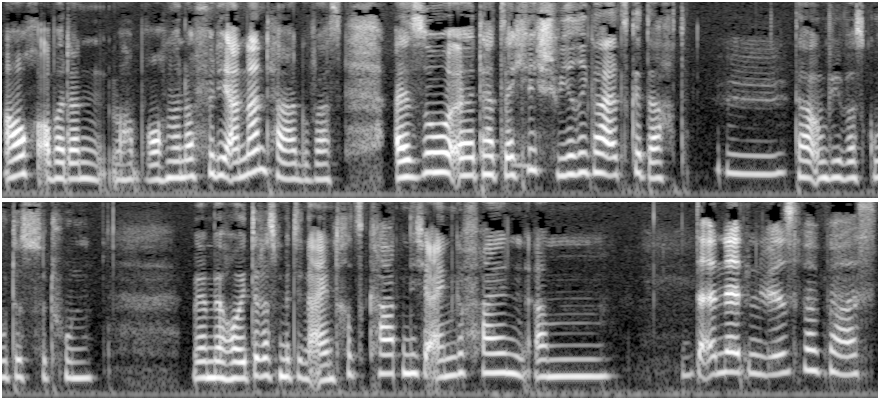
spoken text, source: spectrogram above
Auch, aber dann brauchen wir noch für die anderen Tage was. Also äh, tatsächlich schwieriger als gedacht, Mhm. da irgendwie was Gutes zu tun. Wäre mir heute das mit den Eintrittskarten nicht eingefallen, ähm, Dann hätten wir es verpasst.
